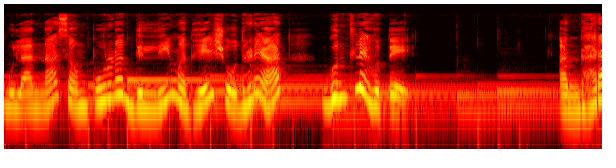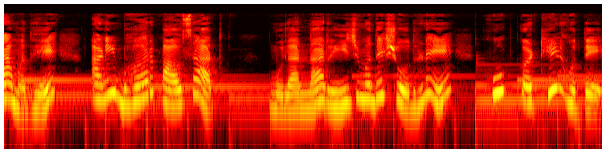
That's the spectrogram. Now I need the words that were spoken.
मुलांना संपूर्ण दिल्लीमध्ये शोधण्यात गुंतले होते. अंधारामध्ये आणि भर पावसात मुलांना रीजमध्ये शोधणे खूप कठीण होते.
